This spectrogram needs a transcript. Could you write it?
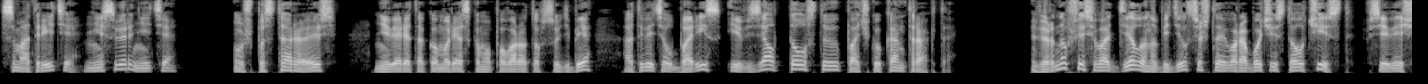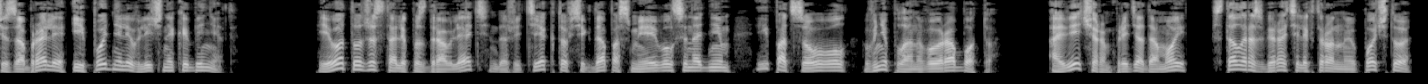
Смотрите, не сверните. Уж постараюсь, не веря такому резкому повороту в судьбе, ответил Борис и взял толстую пачку контракта. Вернувшись в отдел, он убедился, что его рабочий стол чист, все вещи забрали и подняли в личный кабинет. Его тут же стали поздравлять, даже те, кто всегда посмеивался над ним и подсовывал внеплановую работу. А вечером, придя домой, стал разбирать электронную почту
